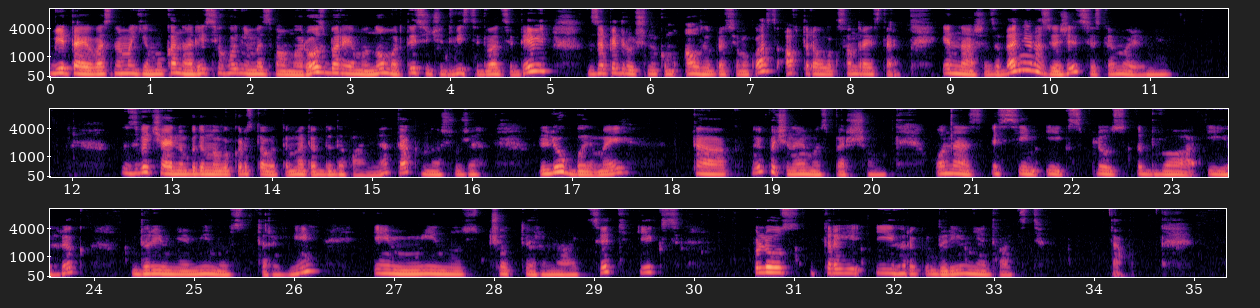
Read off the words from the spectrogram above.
Вітаю вас на моєму каналі. Сьогодні ми з вами розберемо номер 1229 за підручником Алгебра 7 клас автора Олександра Істера. І наше завдання розв'яжіть систему рівнянь. Звичайно, будемо використовувати метод додавання, так, наш уже любимий. Так, і починаємо з першого. У нас 7х плюс 2y дорівнює мінус 3 і мінус 14х плюс 3y дорівнює 20. Так.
